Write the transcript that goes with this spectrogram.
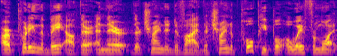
are putting the bait out there and they're, they're trying to divide. They're trying to pull people away from what?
